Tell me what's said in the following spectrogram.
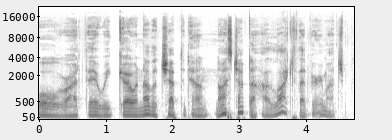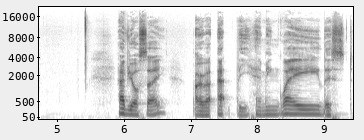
All right, there we go. Another chapter down. Nice chapter. I liked that very much. Have your say over at the Hemingway List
